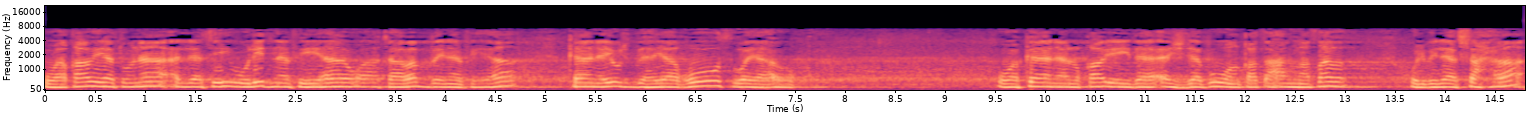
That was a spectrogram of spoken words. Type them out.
وقريتنا التي ولدنا فيها وتربنا فيها كان بها يغوث ويعوق. وكان القرية إذا أجدبوا وانقطع المطر والبلاد صحراء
